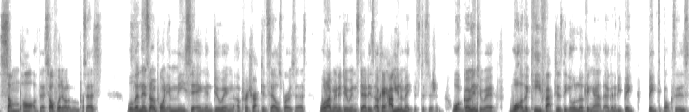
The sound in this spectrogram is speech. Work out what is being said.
some part of their software development process. Well, then there's no point in me sitting and doing a protracted sales process. What I'm going to do instead is, okay, how are you going to make this decision? What goes into it? What are the key factors that you're looking at that are going to be big, big boxes?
